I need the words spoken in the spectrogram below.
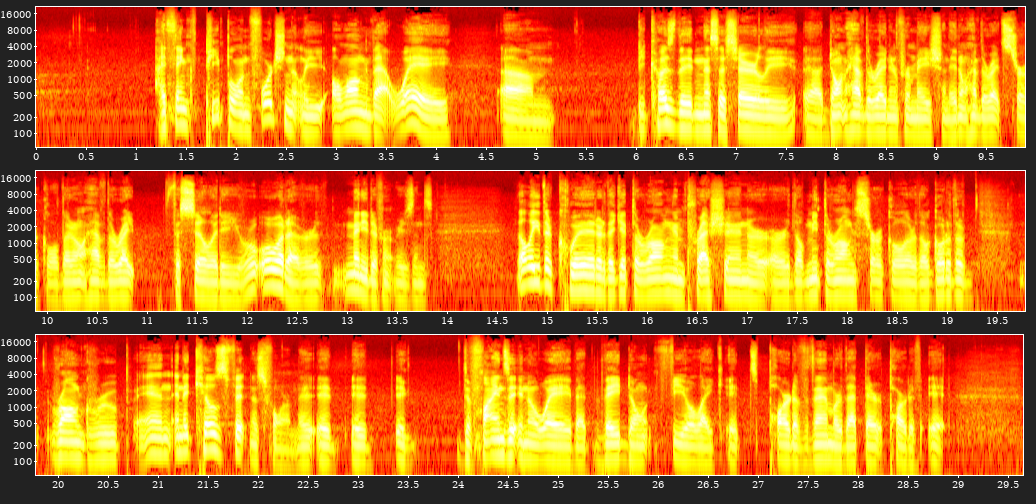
I think people, unfortunately, along that way, um, because they necessarily uh, don't have the right information, they don't have the right circle, they don't have the right facility, or, or, whatever, many different reasons, they'll either quit or they get the wrong impression, or, or they'll meet the wrong circle, or they'll go to the wrong group, and, and it kills fitness for them. It, it, it, it defines it in a way that they don't feel like it's part of them or that they're part of it.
